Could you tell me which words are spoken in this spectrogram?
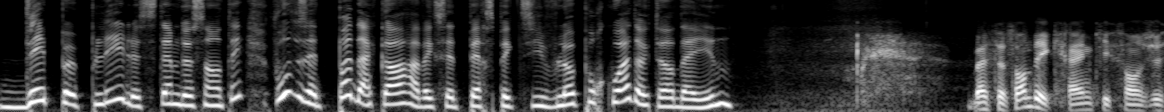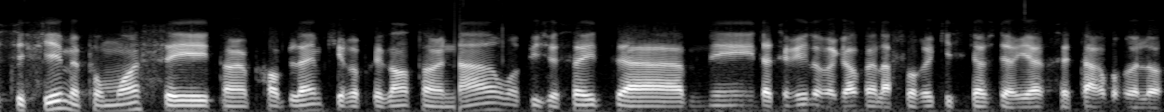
dépeupler le système de santé. Vous, vous n'êtes pas d'accord avec cette perspective-là. Pourquoi, docteur Dayin? Ben, ce sont des craintes qui sont justifiées, mais pour moi, c'est un problème qui représente un arbre, puis j'essaie d'amener, d'attirer le regard vers la forêt qui se cache derrière cet arbre-là.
